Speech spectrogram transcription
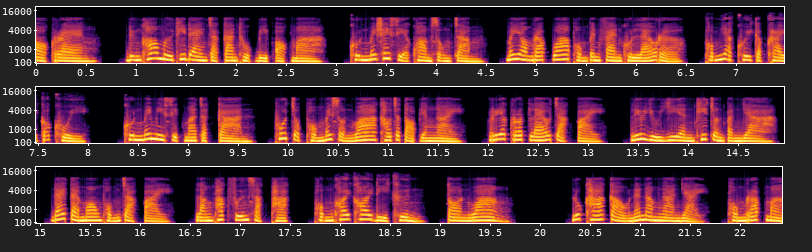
ออกแรง ดึงข้อมือที่แดงจากการถูกบีบออกมา คุณไม่ใช่เสียความทรงจำไม่ยอมรับว่าผมเป็นแฟนคุณแล้วเหรอ ผมอยากคุยกับใครก็คุย คุณไม่มีสิทธิ์มาจัดการพูดจบผมไม่สนว่าเขาจะตอบยังไง เรียกรถแล้วจากไปลิ้วอยู่เยียนที่จนปัญญา ได้แต่มองผมจากไป หลังพักฟื้นสักพัก ผมค่อยๆดีขึ้น ตอนว่าง ลูกค้าเก่าแนะนำงานใหญ่ ผมรับมา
